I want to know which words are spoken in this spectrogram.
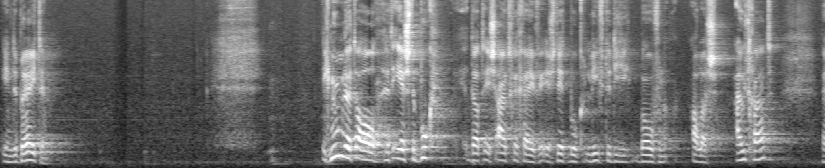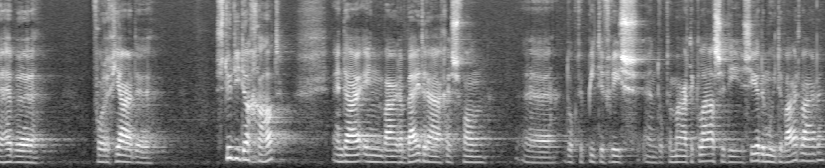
in de breedte. Ik noemde het al, het eerste boek dat is uitgegeven is dit boek Liefde die boven alles uitgaat. We hebben vorig jaar de studiedag gehad en daarin waren bijdragers van uh, dokter Pieter Vries en dokter Maarten Klaassen die zeer de moeite waard waren.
